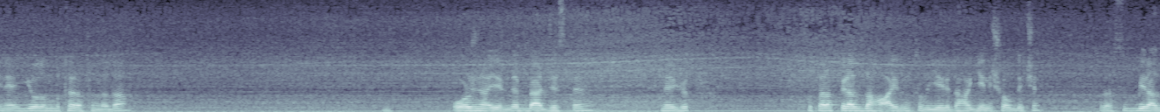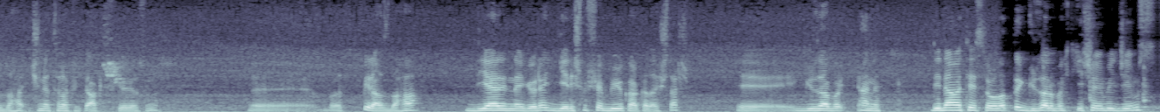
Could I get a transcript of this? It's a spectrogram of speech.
Yine yolun bu tarafında da orijinal yerinde Berces'te mevcut. Bu taraf biraz daha ayrıntılı, yeri daha geniş olduğu için burası biraz daha içine trafikte aktif görüyorsunuz. Ee, burası biraz daha diğerine göre gelişmiş ve büyük arkadaşlar. Ee, güzel hani dinleme testleri olarak da güzel vakit geçirebileceğimiz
